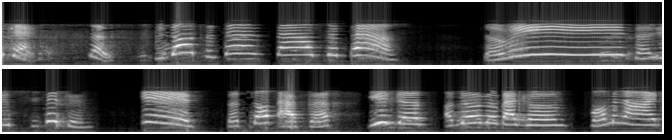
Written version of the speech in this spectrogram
Okay, so, result for ten thousand pounds. The reason is sitting is the top answer. You just another back home from a night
